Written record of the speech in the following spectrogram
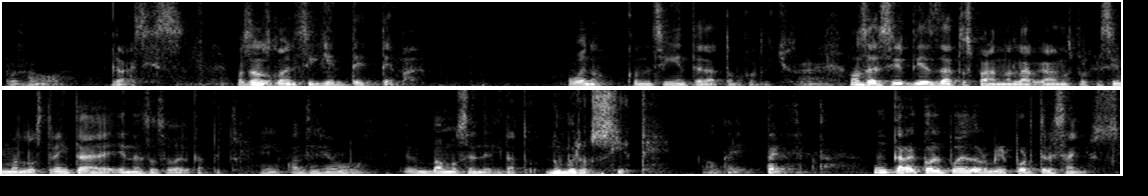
Por favor. Gracias. Pasamos con el siguiente tema. Bueno, con el siguiente dato, mejor dicho. Vamos a decir 10 datos para no alargarnos, porque hicimos los 30, en eso se va el capítulo. sí, ¿Cuántos llevamos? Eh, Vamos en el dato número 7. Ok, perfecto. Un caracol puede dormir por 3 años.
